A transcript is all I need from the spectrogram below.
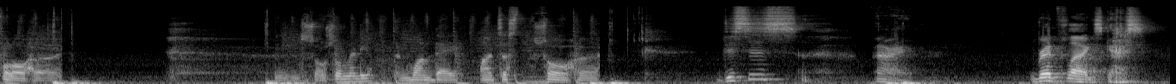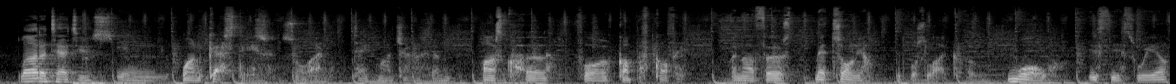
follow her in social media, and one day I just saw her This is all right. Red flags, guys. A lot of tattoos. in one gas station, so I take my chance and ask her for a cup of coffee. When I first met Sonia, it was like, whoa, is this real?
